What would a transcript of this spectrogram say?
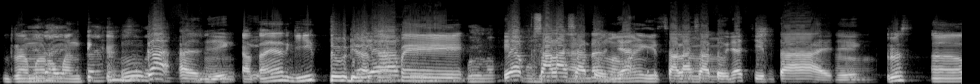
drama romantik ya Enggak, anjing. Hmm, katanya gitu di Iya. ATP Ya, salah satunya, gitu. salah satunya cinta, anjing. Nah, terus eh,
